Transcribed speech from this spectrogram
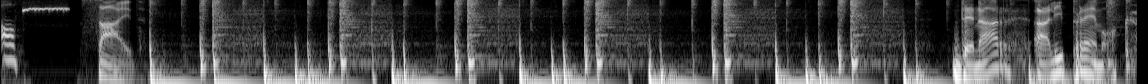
Offside. Denar ali premog.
